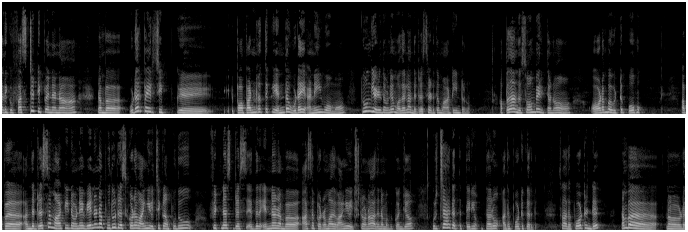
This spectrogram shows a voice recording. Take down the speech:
அதுக்கு ஃபஸ்ட்டு டிப் என்னென்னா நம்ம உடற்பயிற்சி இப்போ பண்ணுறதுக்கு எந்த உடை அணிவோமோ தூங்கி எழுந்தவுடனே முதல்ல அந்த ட்ரெஸ் எடுத்து மாட்டின்றணும். அப்போ தான் அந்த சோம்பேறித்தனம் உடம்பை விட்டு போகும். அப்போ அந்த ட்ரெஸ்ஸை மாட்டினோடனே வேணும்னா புது ட்ரெஸ் கூட வாங்கி வச்சுக்கலாம். புது ஃபிட்னஸ் ட்ரெஸ் எது என்ன நம்ம ஆசைப்படுறோமோ அதை வாங்கி வச்சிட்டோன்னா அது நமக்கு கொஞ்சம் உற்சாகத்தை தெரியும் தரும் அதை போட்டுக்கிறது. ஸோ அதை போட்டுண்டு நம்மளோட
